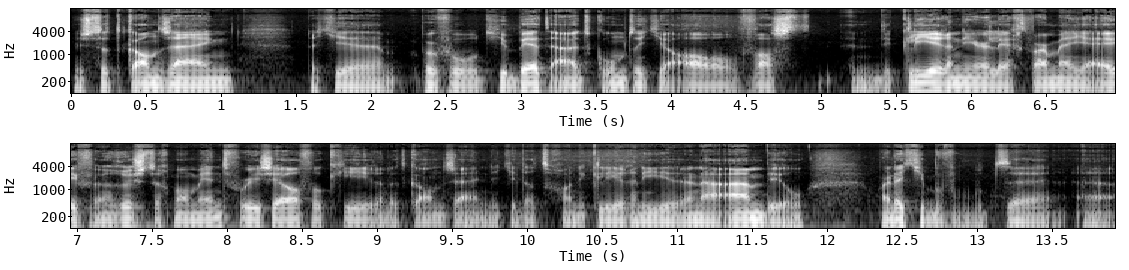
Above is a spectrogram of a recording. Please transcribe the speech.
Dus dat kan zijn dat je bijvoorbeeld je bed uitkomt, dat je alvast de kleren neerlegt waarmee je even een rustig moment voor jezelf wil creëren. Dat kan zijn dat je dat gewoon de kleren die je daarna aan wil. Maar dat je bijvoorbeeld eh, eh,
